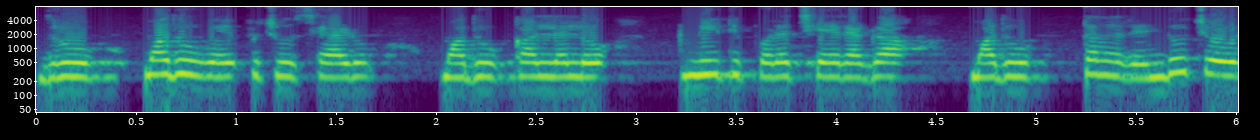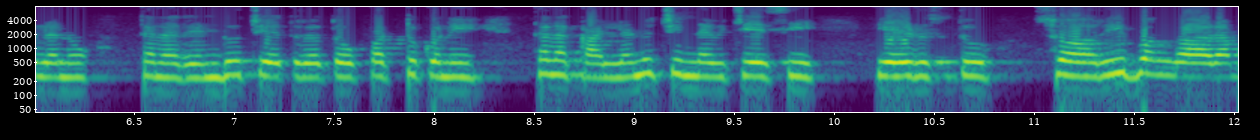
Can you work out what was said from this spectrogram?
ధ్రువ్ మధు వైపు చూశాడు. మధు కళ్ళలో నీటి పొర చేరగా మధు తన రెండు చెవులను తన రెండు చేతులతో పట్టుకొని తన కళ్ళను చిన్నవి చేసి ఏడుస్తూ సారీ బంగారం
